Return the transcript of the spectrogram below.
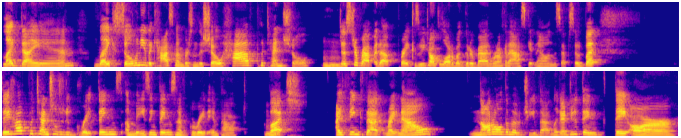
like Diane, like so many of the cast members in the show, have potential. Mhm. Just to wrap it up, right? Because we talk a lot about good or bad. We're not going to ask it now in this episode, but they have potential to do great things, amazing things, and have great impact. Mhm. But I think that right now, not all of them have achieved that. Like, I do think they are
